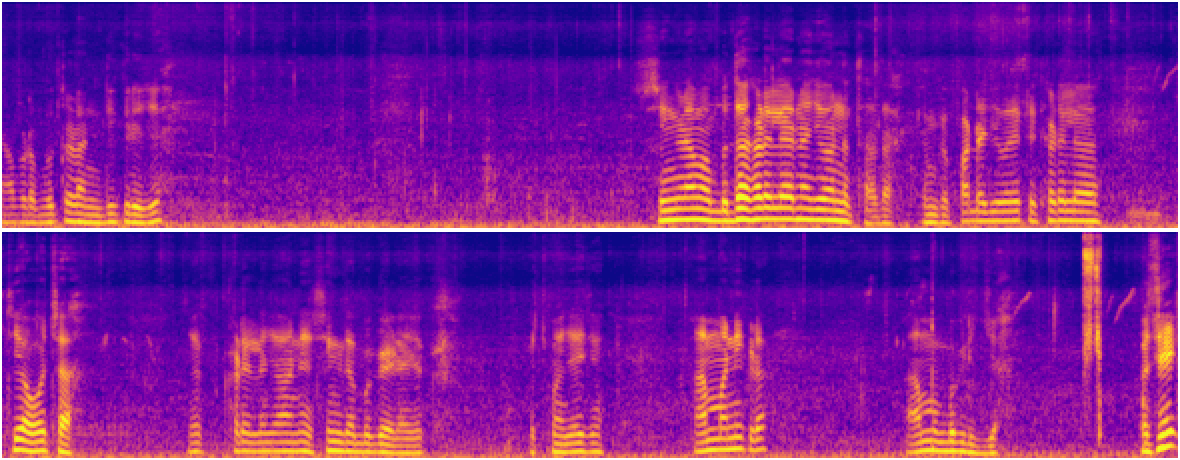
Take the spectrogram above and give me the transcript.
આપણે ભૂતળાની દીકરી છે. શિંગડામાં બધા ખડેલા એના જેવા નથી થતા. કેમ કે પાડા જેવા એક ખડેલા થયા ઓછા. એક ખડેલા જવાને શિંગડા બગાડ્યા એક. વચમાં જાય છે. આમમાં નીકળ્યા આમાં બગડી ગયા. પછી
